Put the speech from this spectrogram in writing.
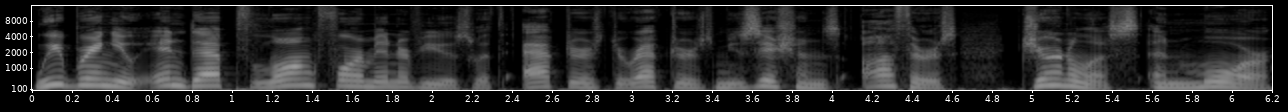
We bring you in depth, long form interviews with actors, directors, musicians, authors, journalists, and more.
